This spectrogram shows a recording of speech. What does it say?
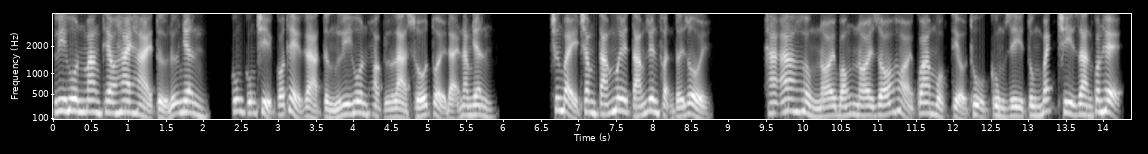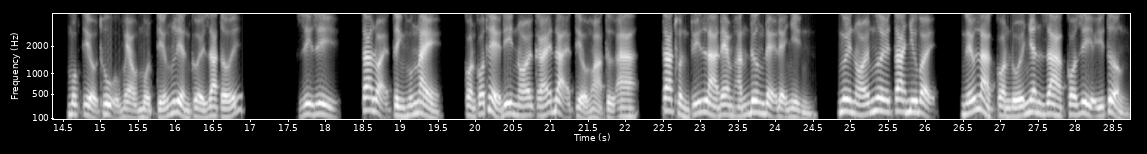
ly hôn mang theo hai hài tử nữ nhân, cũng cũng chỉ có thể gả từng ly hôn hoặc là số tuổi đại nam nhân. chương 788 duyên phận tới rồi. Hà A Hồng nói bóng nói gió hỏi qua một tiểu thụ cùng gì tung bách chi gian quan hệ, một tiểu thụ vèo một tiếng liền cười ra tới. Gì gì, ta loại tình huống này, còn có thể đi nói cái đại tiểu hỏa tử A, ta thuần túy là đem hắn đương đệ đệ nhìn, ngươi nói ngươi ta như vậy, nếu là còn đối nhân ra có gì ý tưởng,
